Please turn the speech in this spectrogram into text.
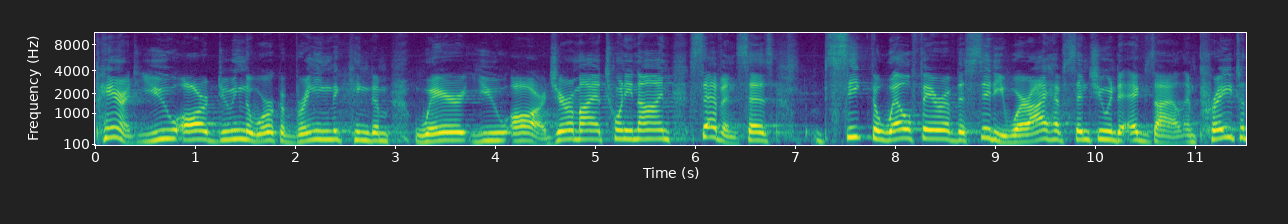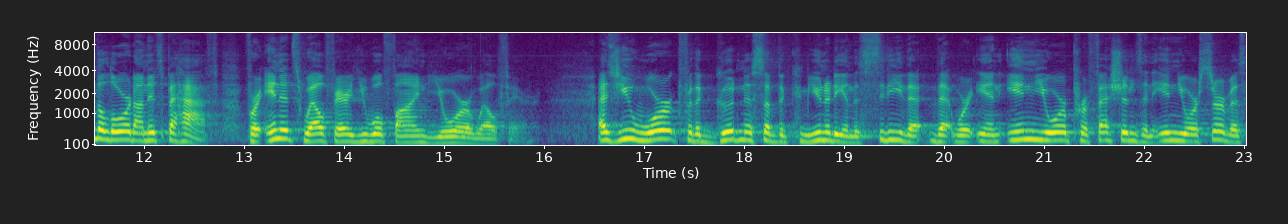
parent, you are doing the work work of bringing the kingdom where you are. Jeremiah 29 7 says, Seek the welfare of the city where I have sent you into exile and pray to the Lord on its behalf, for in its welfare you will find your welfare as you work for the goodness of the community and the city that, that we're in, in your professions and in your service,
